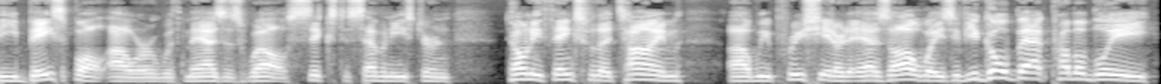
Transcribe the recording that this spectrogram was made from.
the Baseball Hour with Maz as well, 6 to 7 Eastern. Tony, thanks for the time. Uh, we appreciate it as always. If you go back probably,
